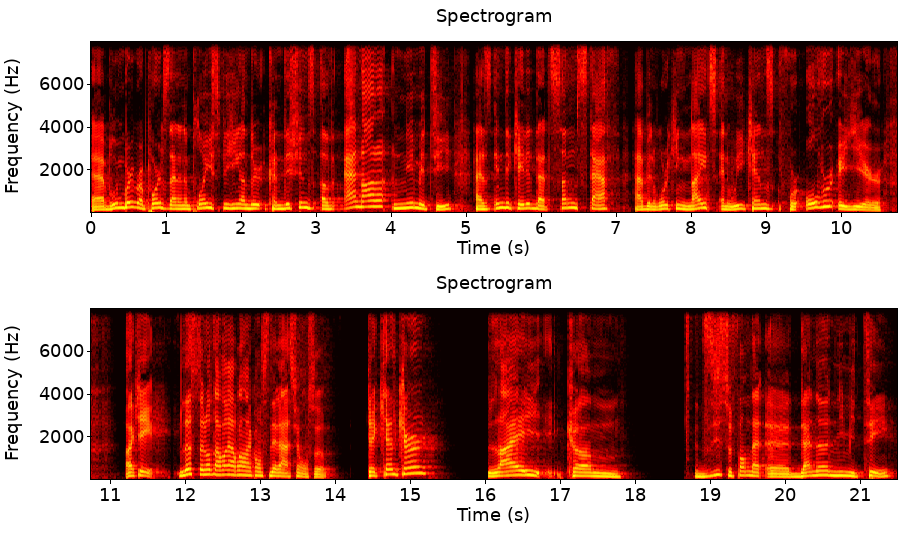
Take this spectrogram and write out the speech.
Uh, Bloomberg reports that an employee speaking under conditions of anonymity has indicated that some staff have been working nights and weekends for over a year. Ok, là c'est une autre affaire à prendre en considération, ça. Que quelqu'un l'aille comme dit sous forme euh, d'anonymité,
